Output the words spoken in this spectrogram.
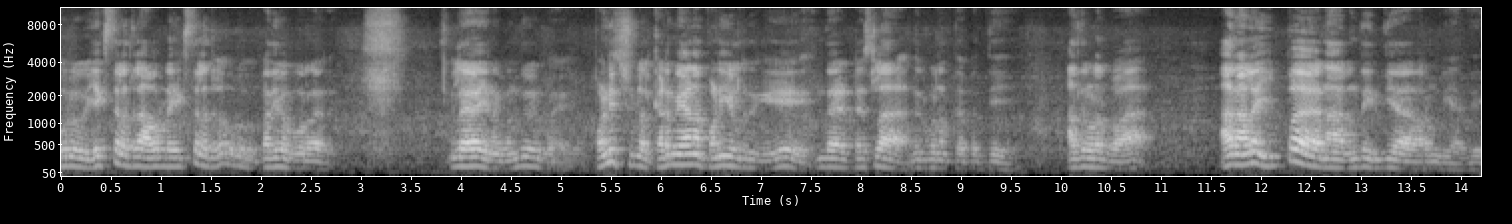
ஒரு எக்ஸ்தலத்தில் அவருடைய எக்ஸ்தலத்தில் ஒரு பதிவை போடுறாரு. இல்லை எனக்கு வந்து பணிச்சூழல் கடுமையான பணிகள் இருக்குது இந்த டெஸ்லா நிறுவனத்தை பற்றி அது தொடர்பா? அதனால் இப்போ நான் வந்து இந்தியா வர முடியாது.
